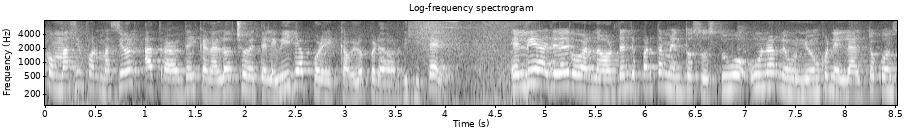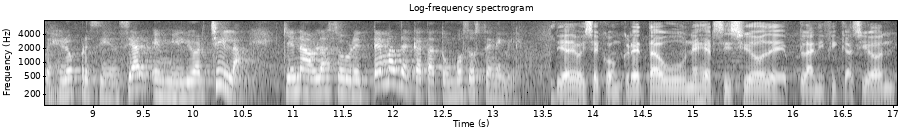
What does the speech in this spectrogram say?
con más información a través del canal 8 de Televilla por el cable operador digital. El día de ayer el gobernador del departamento sostuvo una reunión con el alto consejero presidencial Emilio Archila, quien habla sobre temas del catatumbo sostenible. El día de hoy se concreta un ejercicio de planificación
